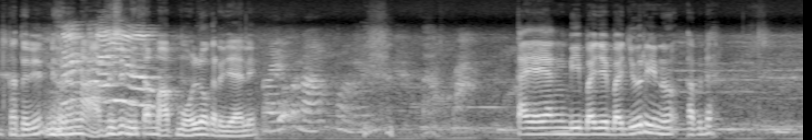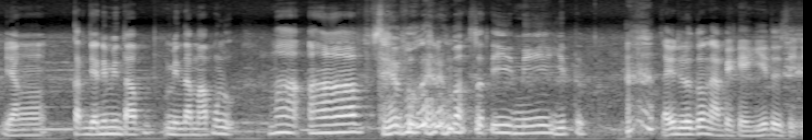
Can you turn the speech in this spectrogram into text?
Kata dia, ini orang apa sih minta maaf mulu kerjaannya. ayo kenapa Kayak yang di bajai-bajuri no, apa dah? Yang kerjanya minta minta maaf mulu. Maaf, saya bukan maksud ini gitu. Tapi dulu gue ngapain kayak gitu sih.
